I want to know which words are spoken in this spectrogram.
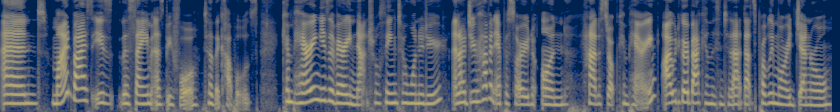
And my advice is the same as before to the couples. Comparing is a very natural thing to want to do. And I do have an episode on how to stop comparing. I would go back and listen to that. That's probably more a general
